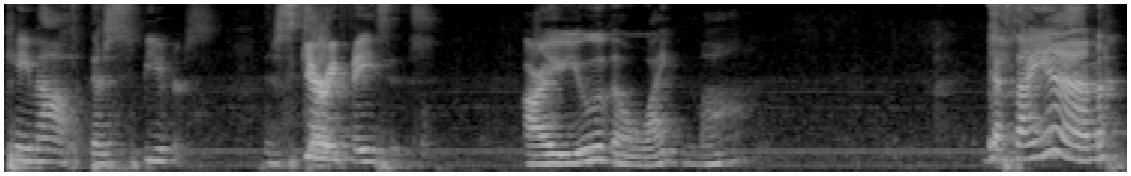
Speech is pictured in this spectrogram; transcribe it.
came out with their spears, their scary faces. Are you the white ma? Yes, I am.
